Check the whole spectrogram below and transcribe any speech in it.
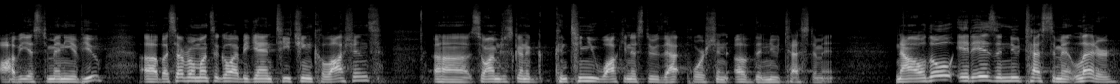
obvious to many of you. Uh, but several months ago, I began teaching Colossians. Uh, so I'm just going to continue walking us through that portion of the New Testament. Now, although it is a New Testament letter,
